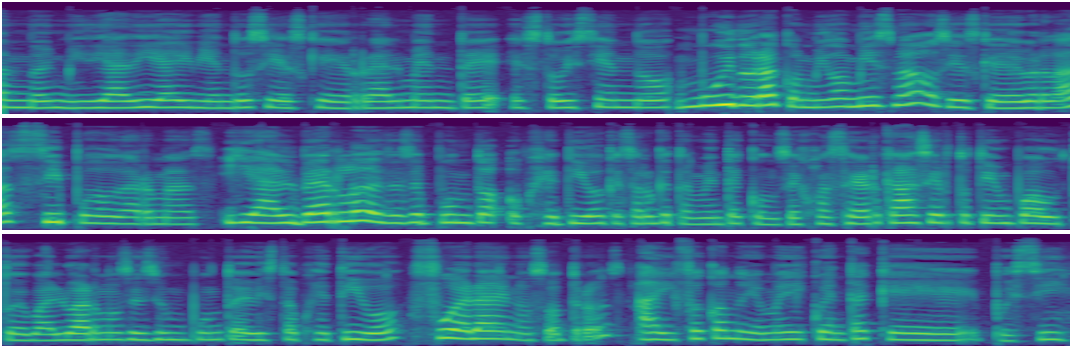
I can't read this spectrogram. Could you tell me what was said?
en mi día a día y viendo si es que realmente estoy siendo muy dura conmigo misma o si es que de verdad sí puedo dar más. Y al verlo desde ese punto objetivo, que es algo que también te aconsejo hacer, cada cierto tiempo autoevaluarnos desde un punto de vista objetivo, fuera de nosotros, ahí fue cuando yo me di cuenta que, pues sí,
